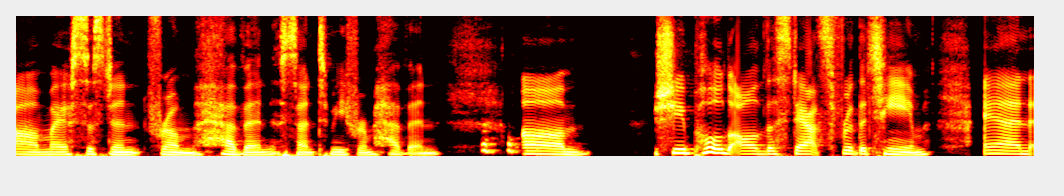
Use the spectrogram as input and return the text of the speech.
um, my assistant from heaven sent to me from heaven. Um, she pulled all of the stats for the team and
